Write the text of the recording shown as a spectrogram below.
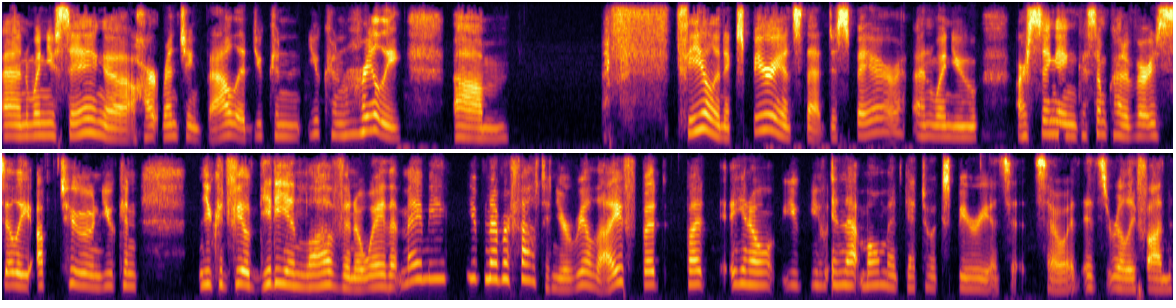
and when you sing a heart wrenching ballad, you can you can really um, feel and experience that despair. And when you are singing some kind of very silly up tune you can you can feel giddy in love in a way that maybe you've never felt in your real life but but you know you, you in that moment get to experience it. So it, it's really fun.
